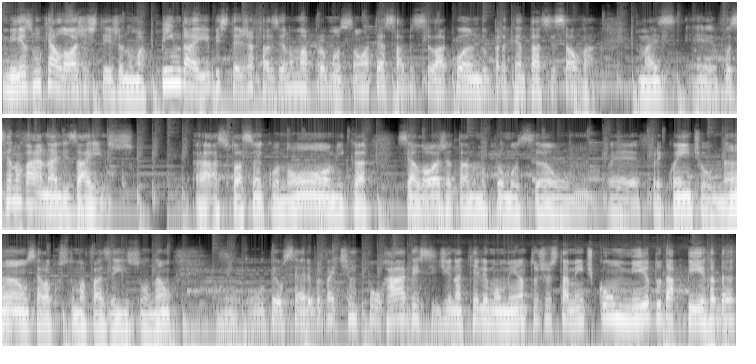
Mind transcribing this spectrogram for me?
Mesmo que a loja esteja numa pindaíba, esteja fazendo uma promoção até sabe-se lá quando para tentar se salvar. Mas é, você não vai analisar isso a situação econômica, se a loja está numa promoção é, frequente ou não, se ela costuma fazer isso ou não. O teu cérebro vai te empurrar a decidir naquele momento justamente com o medo da perda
